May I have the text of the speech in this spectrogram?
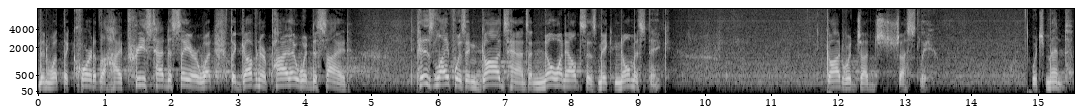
than what the court of the high priest had to say or what the governor Pilate would decide. His life was in God's hands and no one else's, make no mistake. God would judge justly, which meant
